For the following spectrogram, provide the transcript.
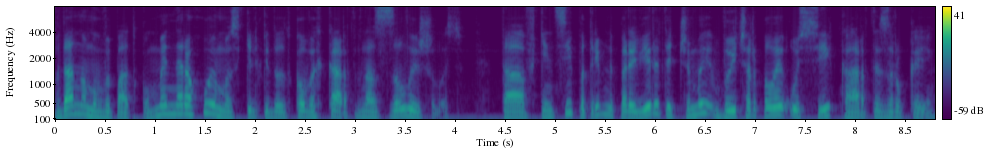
В даному випадку ми не рахуємо, скільки додаткових карт в нас залишилось. Та в кінці потрібно перевірити, чи ми вичерпали усі карти з руки.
